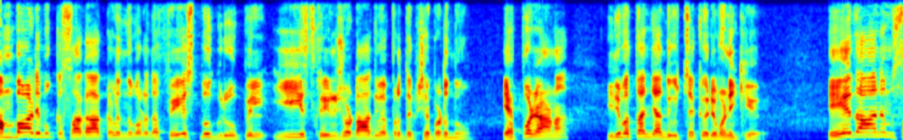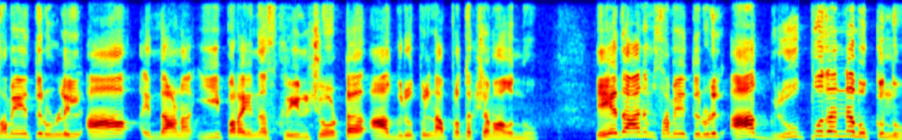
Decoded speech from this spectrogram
അമ്പാടിമുക്ക് സഖാക്കൾ എന്ന് പറയുന്ന ഫേസ്ബുക്ക് ഗ്രൂപ്പിൽ ഈ സ്ക്രീൻഷോട്ട് ആദ്യമേ പ്രത്യക്ഷപ്പെടുന്നു. എപ്പോഴാണ്? ഇരുപത്തഞ്ചാം തീയതി ഉച്ചയ്ക്ക് ഒരു മണിക്ക്. ഏതാനും സമയത്തിനുള്ളിൽ ആ എന്താണ് ഈ പറയുന്ന സ്ക്രീൻഷോട്ട് ആ ഗ്രൂപ്പിൽ നിന്ന് അപ്രത്യക്ഷമാകുന്നു. ഏതാനും സമയത്തിനുള്ളിൽ ആ ഗ്രൂപ്പ് തന്നെ മുക്കുന്നു.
